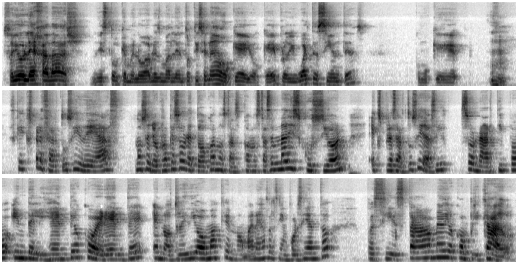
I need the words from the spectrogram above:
soy Oleja Dash, necesito que me lo hables más lento, te dicen, ah, ok, ok, pero igual te sientes como que... Es que expresar tus ideas no sé, yo creo que sobre todo cuando estás, cuando estás en una discusión, expresar tus ideas y sonar tipo inteligente o coherente en otro idioma que no manejas al 100%, pues sí está medio complicado.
